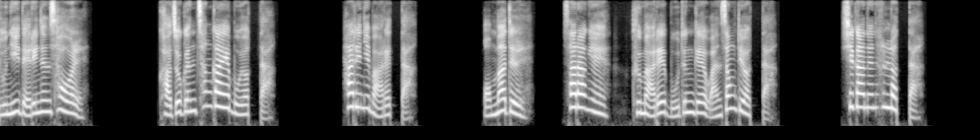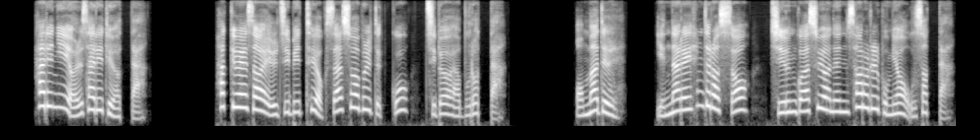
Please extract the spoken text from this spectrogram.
눈이 내리는 4월. 가족은 창가에 모였다. 할인이 말했다. 엄마들, 사랑해. 그 말에 모든 게 완성되었다. 시간은 흘렀다. 할인이 10살이 되었다. 학교에서 LGBT 역사 수업을 듣고 집에 와 물었다. 엄마들, 옛날에 힘들었어. 지은과 수연은 서로를 보며 웃었다.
